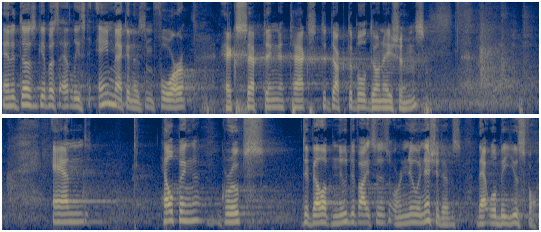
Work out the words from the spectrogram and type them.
and it does give us at least a mechanism for accepting tax deductible donations and helping groups develop new devices or new initiatives that will be useful.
